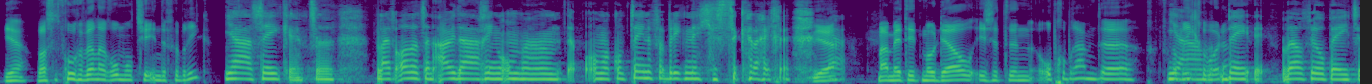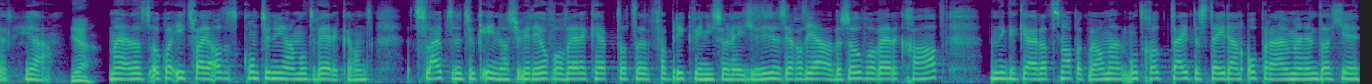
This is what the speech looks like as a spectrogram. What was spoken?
Ja, was het vroeger wel een rommeltje in de fabriek? Ja, zeker. Het uh, blijft altijd een uitdaging om, uh, om een containerfabriek netjes te krijgen. Ja. ja. Maar met dit model is het een opgebruimde fabriek ja, geworden? Be wel veel beter, ja. ja. Maar ja, dat is ook wel iets waar je altijd continu aan moet werken. Want het sluipt er natuurlijk in. Als je weer heel veel werk hebt, dat de fabriek weer niet zo netjes is. En zeggen ze, ja, we hebben zoveel werk gehad. Dan denk ik, ja, dat snap ik wel. Maar het moet toch ook tijd besteden aan opruimen. En dat je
